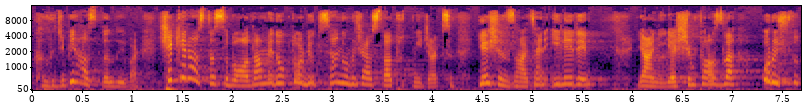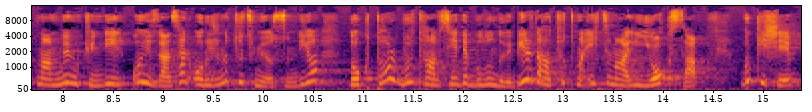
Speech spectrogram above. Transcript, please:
Kalıcı bir hastalığı var. Şeker hastası bu adam ve doktor diyor ki sen oruç asla tutmayacaksın. Yaşın zaten ileri. Yani yaşın fazla. Oruç tutman mümkün değil. O yüzden sen orucunu tutmuyorsun diyor. Doktor bu tavsiyede bulundu ve bir daha tutma ihtimali yoksa bu kişi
